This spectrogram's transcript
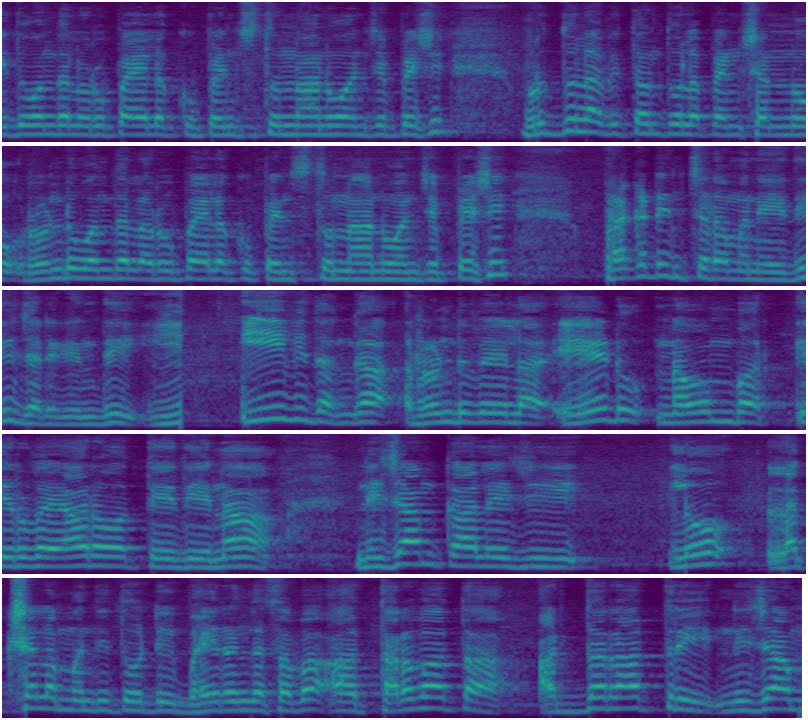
ఐదు వందల రూపాయలకు పెంచుతున్నాను అని చెప్పేసి వృద్ధుల వితంతుల పెన్షన్ను రెండు వందల రూపాయలకు పెంచుతున్నాను అని చెప్పేసి ప్రకటించడం అనేది జరిగింది. ఈ ఈ విధంగా రెండు వేల ఏడు నవంబర్ ఇరవై ఆరవ తేదీన నిజాం కాలేజీలో లక్షల మందితోటి బహిరంగ సభ ఆ తర్వాత అర్ధరాత్రి నిజాం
